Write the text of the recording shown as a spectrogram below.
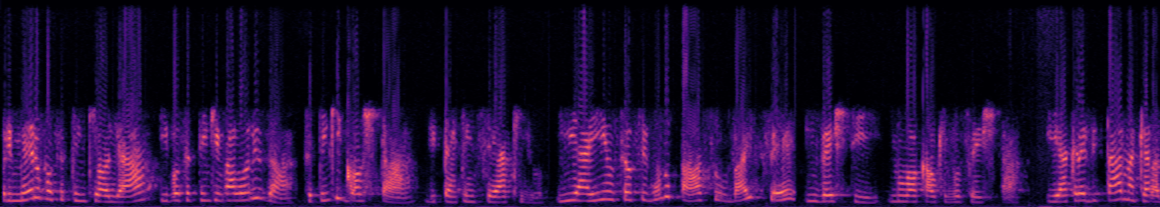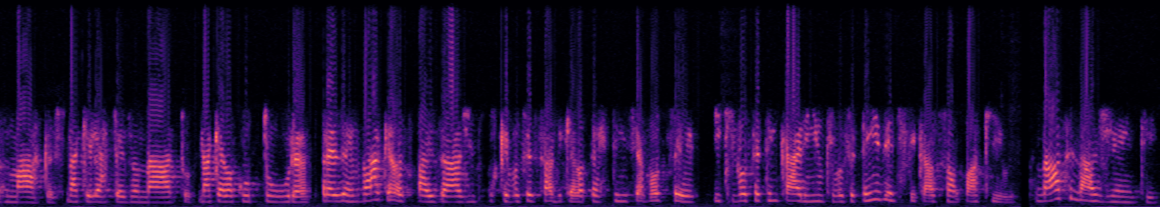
Primeiro você tem que olhar e você tem que valorizar. Você tem que gostar de pertencer àquilo. E aí o seu segundo passo vai ser investir no local que você está e acreditar naquelas marcas, naquele artesanato, naquela cultura, preservar aquelas paisagens, porque você sabe que ela pertence a você e que você tem carinho, que você tem identificação com aquilo. Nasce na gente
